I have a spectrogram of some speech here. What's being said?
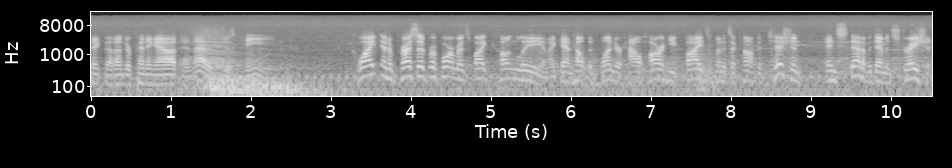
take that underpinning out, and that is just mean. Quite an impressive performance by Cung Le, and I can't help but wonder how hard he fights when it's a competition instead of a demonstration.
